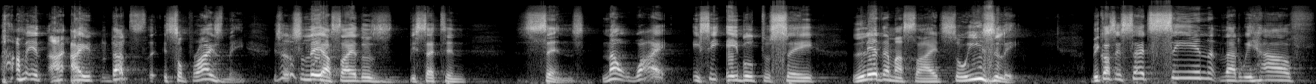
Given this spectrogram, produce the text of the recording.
I mean, I, I that's it surprised me. He just lay aside those besetting sins. Now, why is he able to say, lay them aside so easily? Because he said, seeing that we have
